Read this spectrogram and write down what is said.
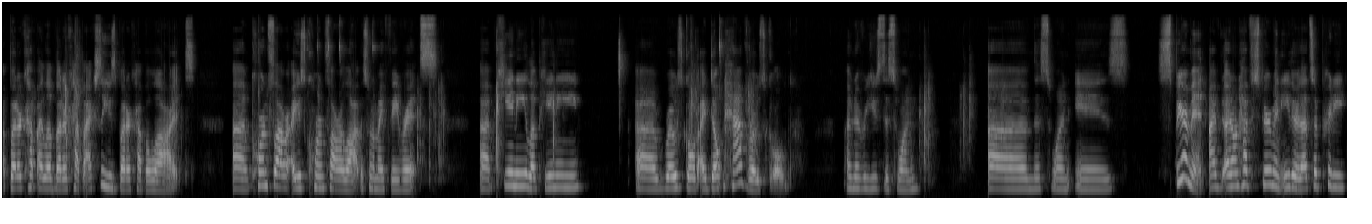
A buttercup. I love buttercup. I actually use buttercup a lot. Uh, cornflower. I use cornflower a lot. That's one of my favorites. Uh, peony. Love peony. Uh, rose gold. I don't have rose gold. I've never used this one. Um, this one is spearmint. I I don't have spearmint either. That's a pretty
